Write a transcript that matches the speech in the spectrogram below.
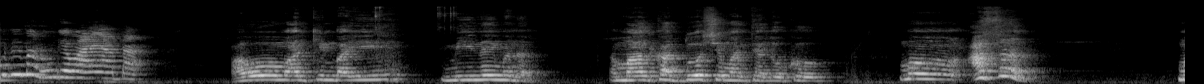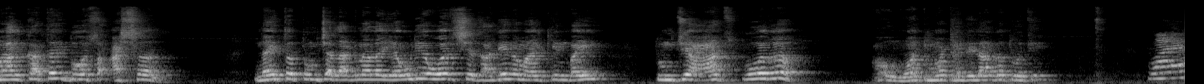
बी म्हणून घे वाळ्या आता. अहो मालकीनबाई मी नाही म्हणत. मालकात दोष म्हणते लोक. मग असल. मालकातही दोष असल. नाही तर तुमच्या लग्नाला एवढे वर्ष झाले ना मालकीनबाई तुमचे आज पोर. अहो मोठमोठाले लागत होते. वाळ्या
